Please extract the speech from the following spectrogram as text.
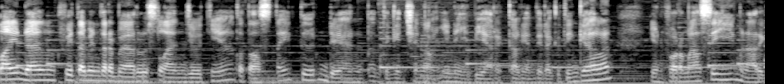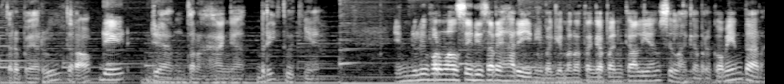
lain dan vitamin terbaru selanjutnya. Total stay tune dan pantengin channel ini biar kalian tidak ketinggalan informasi menarik terbaru terupdate dan terhangat berikutnya. Ini dulu informasi di sore hari ini. Bagaimana tanggapan kalian? Silahkan berkomentar.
